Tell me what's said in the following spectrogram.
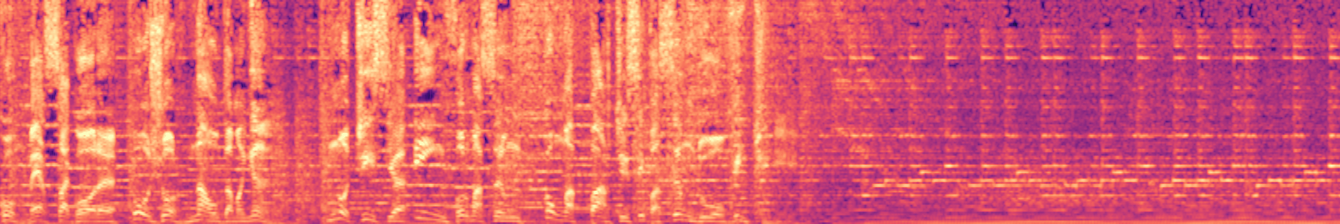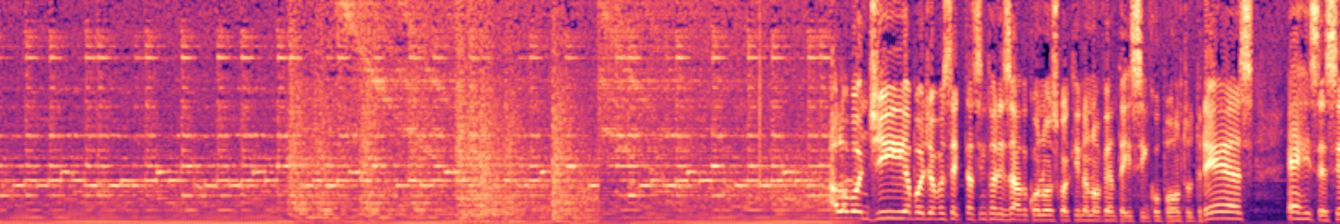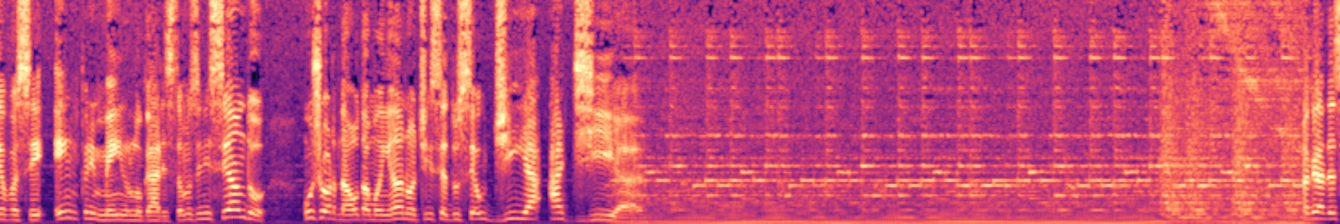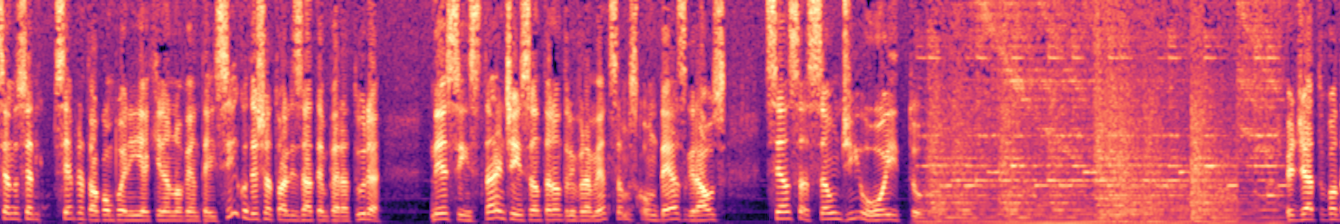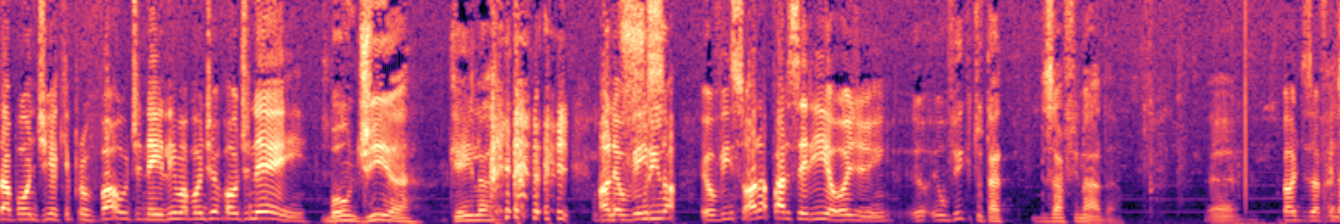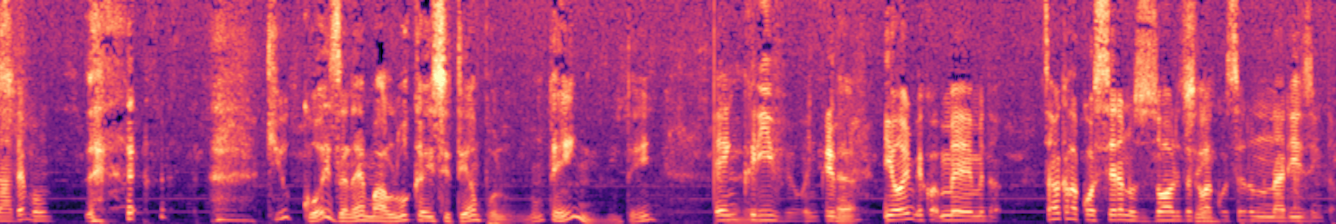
Começa agora o Jornal da Manhã. Notícia e informação com a participação do ouvinte. Alô, bom dia, bom dia você que está sintonizado conosco aqui na 95.3. RCC, você em primeiro lugar. Estamos iniciando o Jornal da Manhã, notícia do seu dia a dia. Agradecendo sempre a tua companhia aqui na 95. Deixa eu atualizar a temperatura nesse instante em Santana do Livramento. Estamos com 10 graus, sensação de 8. Imediato vou dar bom dia aqui pro Valdinei Lima. Bom dia, Valdinei. Bom dia, Keila. Olha, eu vim, só, eu vim só na parceria hoje, hein? Eu, eu vi que tu tá desafinada. É. Só desafinada Mas... é bom. que coisa, né? Maluca esse tempo. Não tem, não tem. É, é incrível, é incrível. É. E hoje me, me, me dá... Sabe aquela coceira nos olhos, Sim. aquela coceira no nariz, então?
